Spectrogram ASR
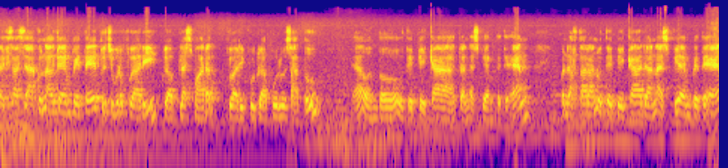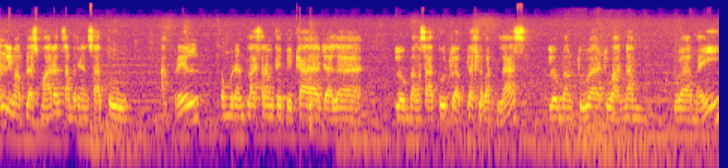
registrasi akun LTMPT 7 Februari 12 Maret 2021 ya untuk UTBK dan SBMPTN. Pendaftaran UTBK dan SBMPTN 15 Maret sampai dengan 1 April. Kemudian pelaksanaan UTBK adalah gelombang 1 12 18, gelombang 2 26 2 Mei.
